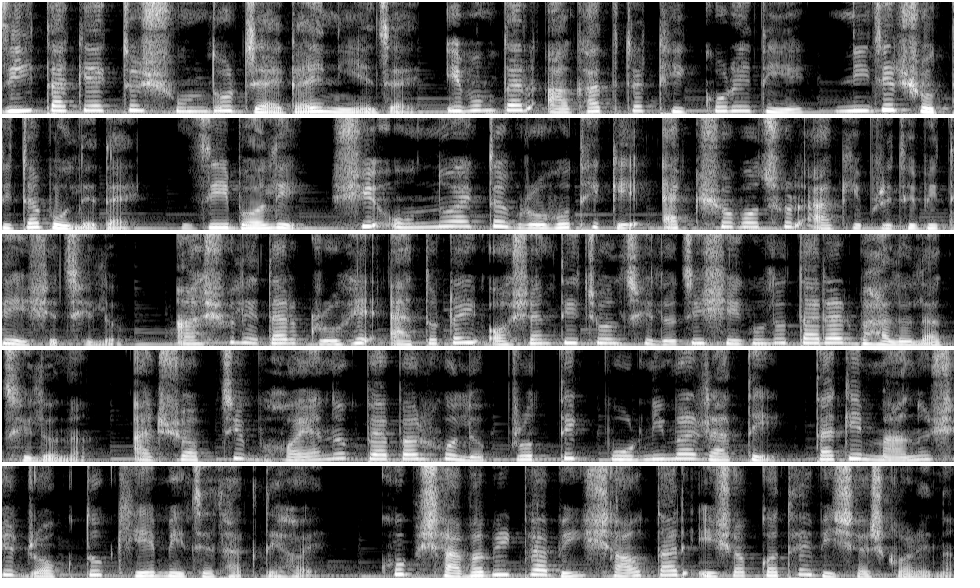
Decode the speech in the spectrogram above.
জি তাকে একটা সুন্দর জায়গায় নিয়ে যায় এবং তার আঘাতটা ঠিক করে দিয়ে নিজের সত্যিটা বলে দেয়। জি বলে, সে অন্য একটা গ্রহ থেকে একশো বছর আগে পৃথিবীতে এসেছিল। আসলে তার গ্রহে এতটাই অশান্তি চলছিল যে সেগুলো তার আর ভালো লাগছিল না। আর সবচেয়ে ভয়ানক ব্যাপার হলো, প্রত্যেক পূর্ণিমার রাতে তাকে মানুষের রক্ত খেয়ে বেঁচে থাকতে হয়। খুব স্বাভাবিকভাবেই শাও তার এসব কথায় বিশ্বাস করে না।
